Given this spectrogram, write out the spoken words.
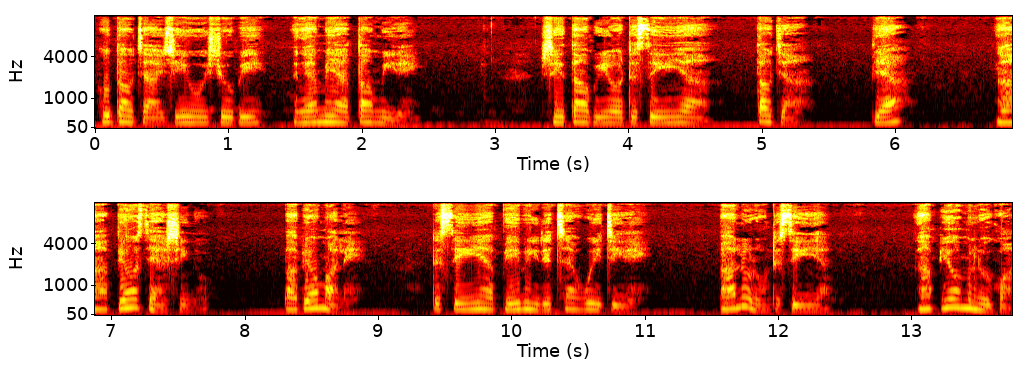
ဖိုးတောက်ကြရေကိုယူပြီးငငမ်းမရတောက်မိတယ်ရေတောက်ပြီးတော့တစေးရတောက်ကြဗျာငါပြောစရာရှိလို့ဘာပြောမှလဲတစီရဘေးဘီတစ်ချက်ဝေ့ကြည့်တယ်ဘာလို့တော့တစီရငါပြောမလို့ကွာ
